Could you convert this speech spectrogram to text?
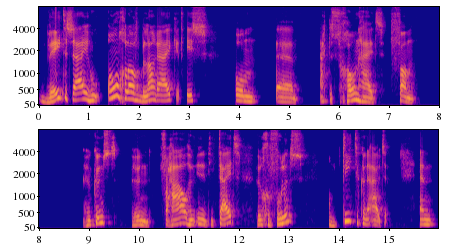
weten zij hoe ongelooflijk belangrijk het is om uh, eigenlijk de schoonheid van hun kunst, hun verhaal, hun identiteit, hun gevoelens, om die te kunnen uiten. En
